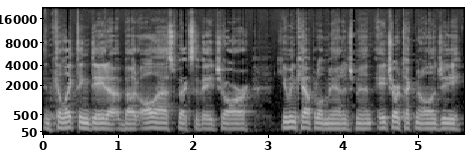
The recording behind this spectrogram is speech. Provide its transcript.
and collecting data about all aspects of HR, human capital management, HR technology,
